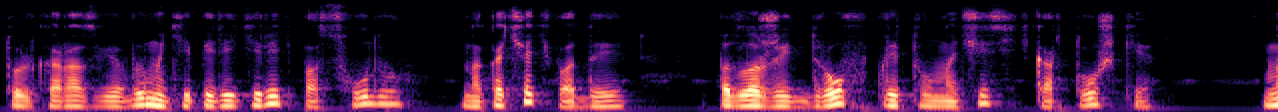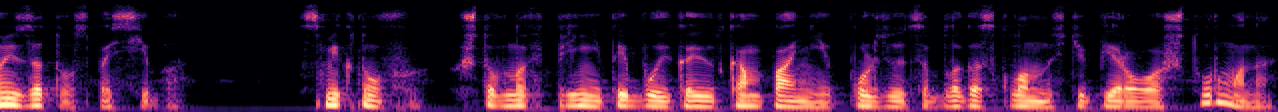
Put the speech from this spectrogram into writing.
Только разве вымыть и перетереть посуду, накачать воды, подложить дров в плиту, начистить картошки. Ну и за то спасибо. Смекнув, что вновь принятый бой кают-компании пользуется благосклонностью первого штурмана,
